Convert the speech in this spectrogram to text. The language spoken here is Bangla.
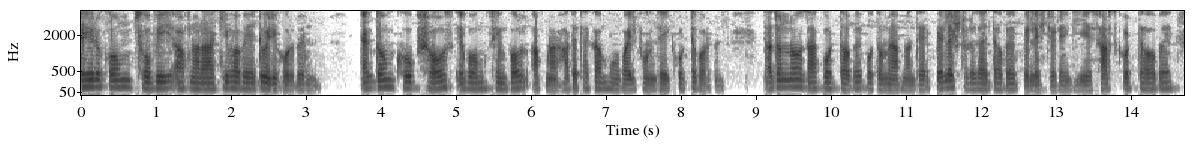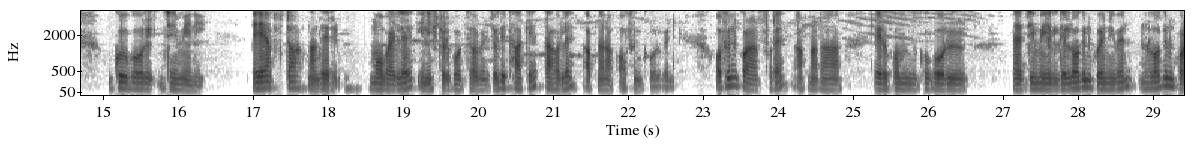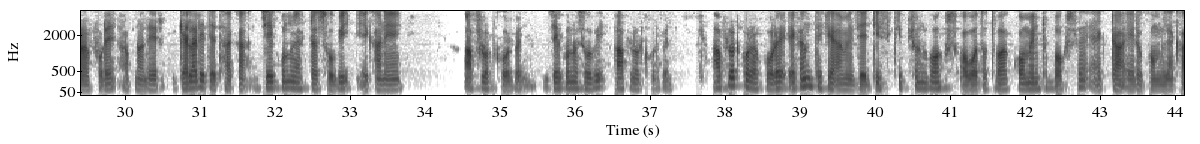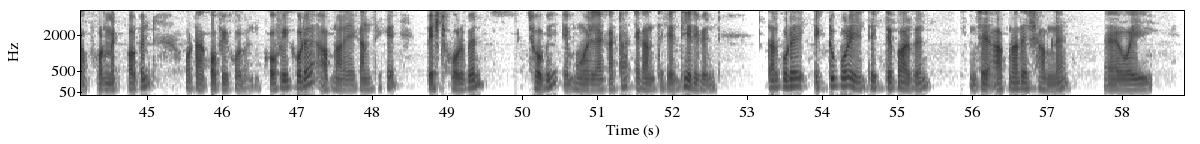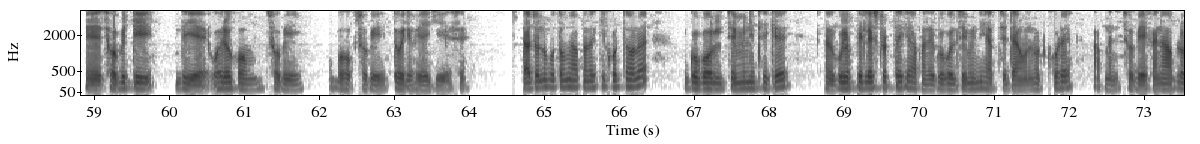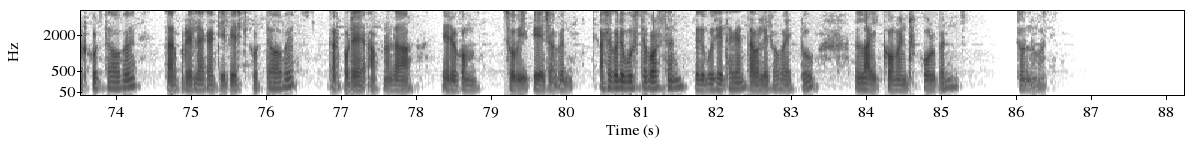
এইরকম ছবি আপনারা কীভাবে তৈরি করবেন? একদম খুব সহজ এবং সিম্পল আপনার হাতে থাকা মোবাইল ফোন দিয়েই করতে পারবেন। তার জন্য যা করতে হবে, প্রথমে আপনাদের প্লে স্টোরে যাইতে হবে। প্লে স্টোরে গিয়ে সার্চ করতে হবে গুগল জেমিনি। এই অ্যাপসটা আপনাদের মোবাইলে ইনস্টল করতে হবে। যদি থাকে, তাহলে আপনারা ওপেন করবেন। ওপেন করার পরে আপনারা এরকম গুগল জিমেইল দিয়ে লগইন করে নিবেন। লগইন করার পরে আপনাদের গ্যালারিতে থাকা যেকোনো একটা ছবি এখানে আপলোড করবেন। যেকোনো ছবি আপলোড করবেন। আপলোড করার পরে এখান থেকে আমি যে ডেসক্রিপশন বক্স অথবা কমেন্ট বক্সে একটা এরকম লেখা ফরম্যাট পাবেন, ওটা কপি করবেন। কপি করে আপনারা এখান থেকে পেস্ট করবেন ছবি এবং ওই লেখাটা এখান থেকে দিয়ে দিবেন। তারপরে একটু পরেই দেখতে পারবেন যে আপনাদের সামনে ওই ছবিটি দিয়ে ঐরকম ছবি হুবহু ছবি তৈরি হয়ে গিয়েছে। তার জন্য প্রথমে আপনাদের কি করতে হবে? গুগল জেমিনি থেকে গুগল প্লে স্টোর থেকে আপনাদের গুগল জেমিনি অ্যাপসটি ডাউনলোড করে আপনাদের ছবি এখানে আপলোড করতে হবে। তারপরে লেখাটি পেস্ট করতে হবে। তারপরে আপনারা এরকম ছবি পেয়ে যাবেন। আশা করি বুঝতে পারছেন। যদি বুঝেই থাকেন তাহলে সবাই একটু লাইক, কমেন্ট করবেন। ধন্যবাদ।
